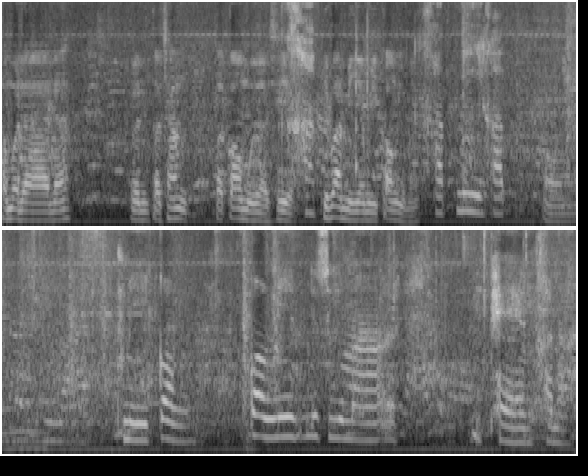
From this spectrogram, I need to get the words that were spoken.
ธรรมดานะ เป็นตาช่างตากล้องมืออาชีพครับ ที่บ้านมียังมีกล้องอยู่ไหมครับมีครับ อ๋อมีกล้องกล้องนี่นี่ซื้อมาแพงขนาด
